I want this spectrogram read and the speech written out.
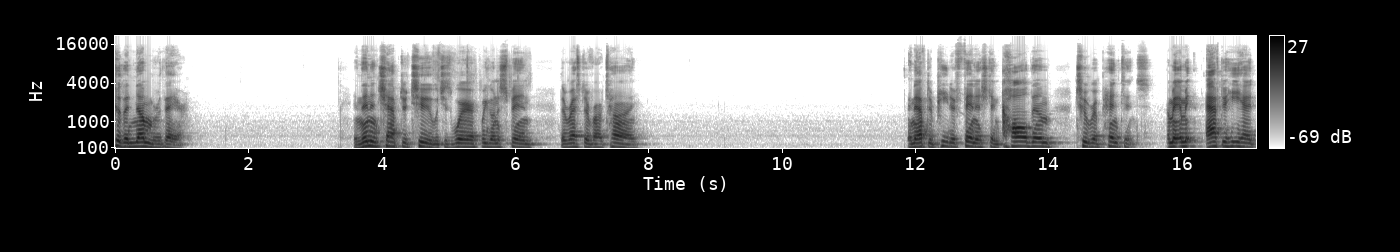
to the number there. And then in chapter 2, which is where we're going to spend the rest of our time. And after Peter finished and called them to repentance, I mean, I mean after he had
